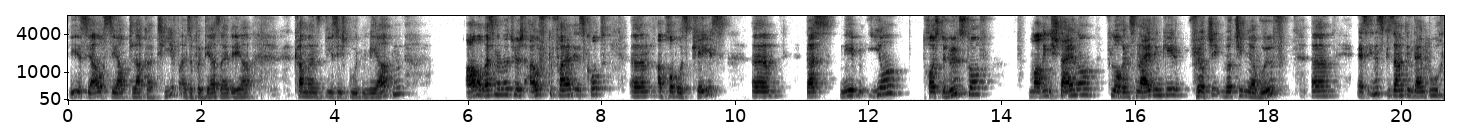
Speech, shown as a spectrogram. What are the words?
Die ist ja auch sehr plakativ, also von der Seite her kann man die sich gut merken. Aber was mir natürlich aufgefallen ist, Kurt, ähm, apropos Case, ähm, dass neben ihr Troste Hülsdorf, Marie Steiner, Florence Nightingale, Virginia Woolf, äh, es insgesamt in deinem Buch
